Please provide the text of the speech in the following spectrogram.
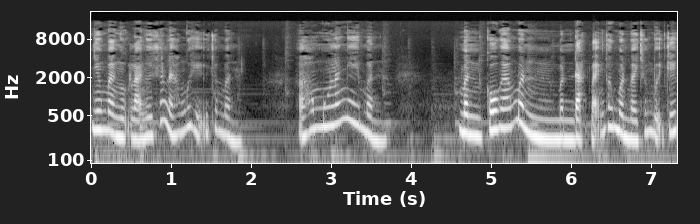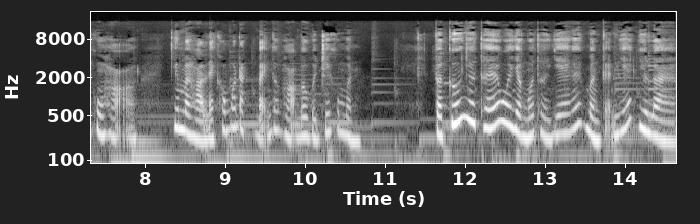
nhưng mà ngược lại người khác lại không có hiểu cho mình. Họ không muốn lắng nghe mình. Mình cố gắng mình mình đặt bản thân mình vào trong vị trí của họ, nhưng mà họ lại không có đặt bản thân họ vào vị trí của mình. Và cứ như thế qua dần qua thời gian ấy, mình cảm giác như là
